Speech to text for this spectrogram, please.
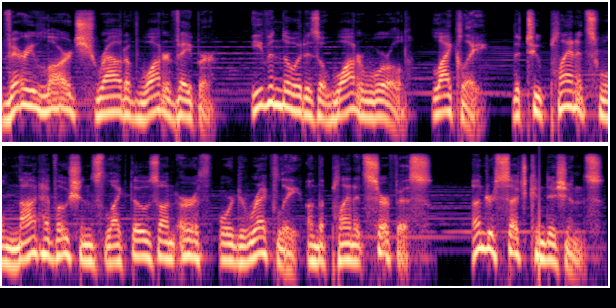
very large shroud of water vapor. Even though it is a water world, likely, the two planets will not have oceans like those on Earth or directly on the planet's surface. Under such conditions,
